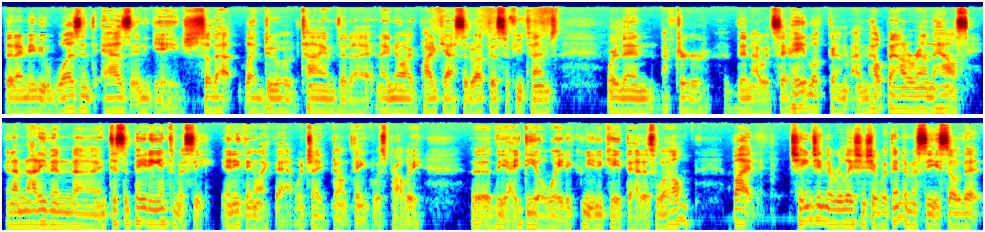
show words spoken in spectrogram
that I maybe wasn't as engaged. So that led to a time that I, and I know I podcasted about this a few times, where then after, then I would say, Hey, look, I'm, I'm helping out around the house and I'm not even uh, anticipating intimacy, anything like that, which I don't think was probably the, the ideal way to communicate that as well. But changing the relationship with intimacy so that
